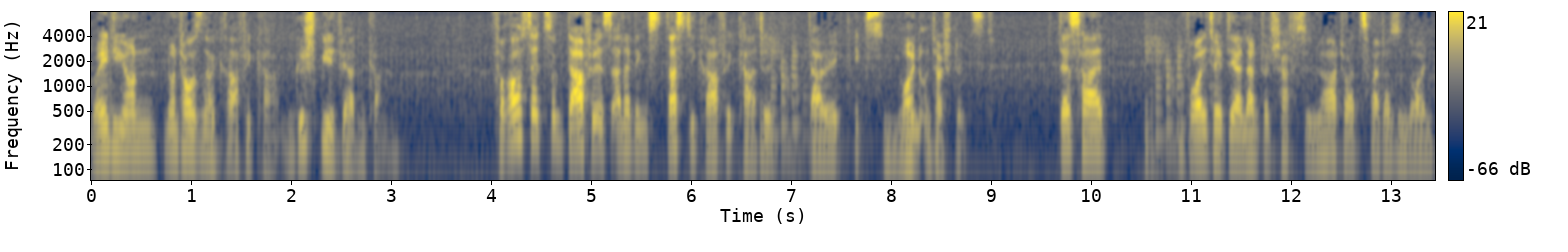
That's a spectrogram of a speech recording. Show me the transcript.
Radeon 9000er Grafikkarten gespielt werden kann. Voraussetzung dafür ist allerdings, dass die Grafikkarte DirectX 9 unterstützt. Deshalb wollte der Landwirtschaftssimulator 2009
